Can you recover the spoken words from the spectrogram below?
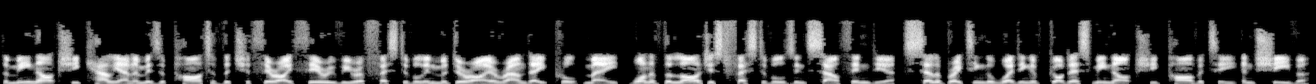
The Meenakshi Kalyanam is a part of the Chithirai Thiruvizha festival in Madurai around April-May, one of the largest festivals in South India, celebrating the wedding of goddess Meenakshi Parvati and Shiva.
